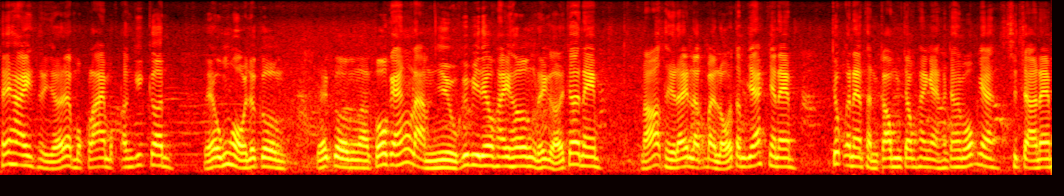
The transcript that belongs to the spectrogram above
thấy hay thì nhớ là một like một đăng ký kênh để ủng hộ cho cường để cường uh, cố gắng làm nhiều cái video hay hơn để gửi cho anh em đó, thì đây là bài lỗi tam giác nha anh em. Chúc anh em thành công trong 2021 nha. Xin chào anh em.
